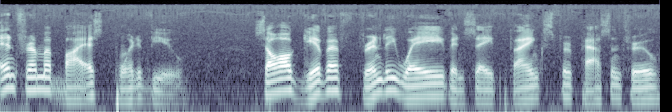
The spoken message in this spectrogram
and from a biased point of view. So I'll give a friendly wave and say thanks for passing through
